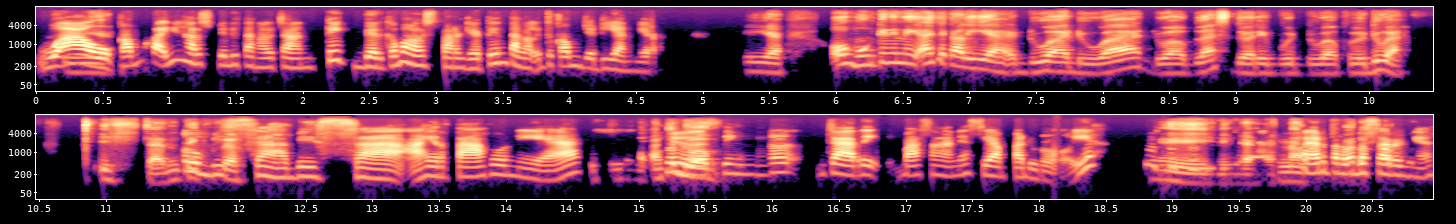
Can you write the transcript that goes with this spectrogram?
Wow, Iya. kamu kayaknya harus pilih tanggal cantik biar kamu harus targetin tanggal itu kamu jadian, Mir. Iya. Oh mungkin ini aja kali ya 22 12 2022. Ih cantik Oh, tuh. bisa, bisa. Akhir tahun nih ya. Cus, dua tinggal cari pasangannya siapa dulu ya. Iya. Nah, PR terbesarnya.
